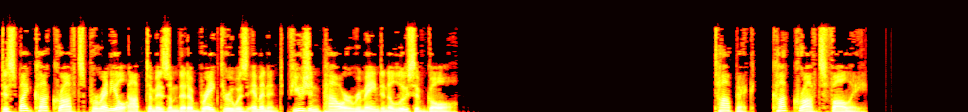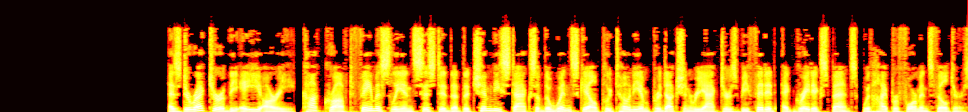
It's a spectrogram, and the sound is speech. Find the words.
Despite Cockcroft's perennial optimism that a breakthrough was imminent, fusion power remained an elusive goal. Cockcroft's folly As director of the AERE, Cockcroft famously insisted that the chimney stacks of the Windscale plutonium production reactors be fitted, at great expense, with high-performance filters.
